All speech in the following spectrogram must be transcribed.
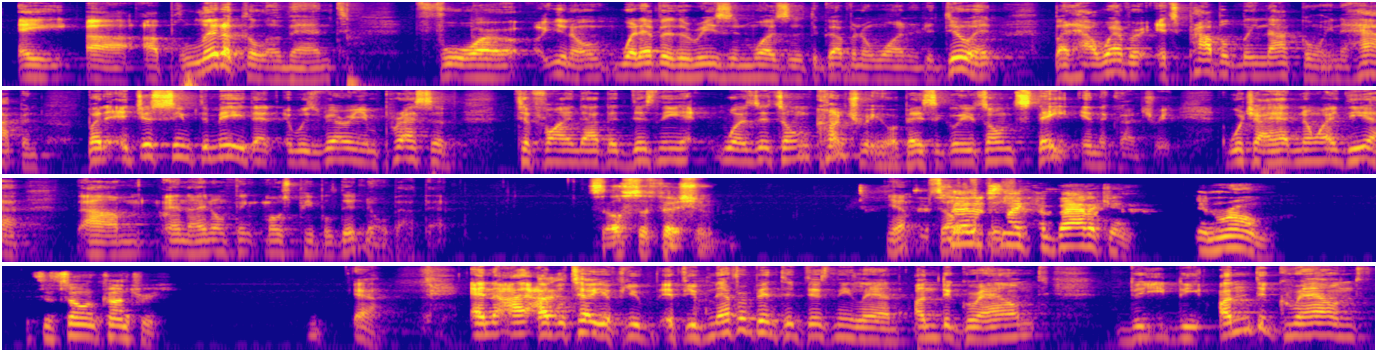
a, uh, a political event for you know whatever the reason was that the governor wanted to do it but however it's probably not going to happen but it just seemed to me that it was very impressive to find out that Disney was its own country, or basically its own state in the country, which I had no idea. Um, and I don't think most people did know about that. Self sufficient. Yep. It said it's like the Vatican in Rome. It's its own country. Yeah, and I, I will tell you if you if you've never been to Disneyland underground, the the underground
